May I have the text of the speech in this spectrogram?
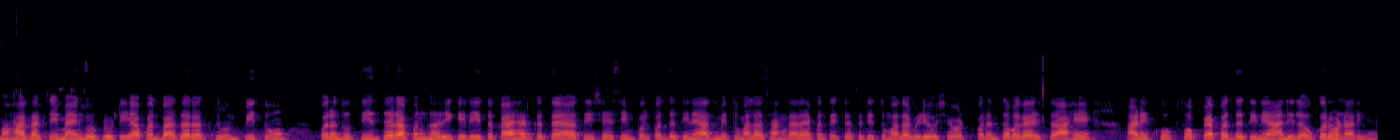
महागाची मँगो फ्रुटी आपण बाजारात घेऊन पितो. परंतु तीच जर आपण घरी केली तर काय हरकत आहे? अतिशय सिंपल पद्धतीने आज मी तुम्हाला सांगणार आहे. पण त्याच्यासाठी तुम्हाला व्हिडिओ शेवटपर्यंत बघायचा आहे आणि खूप सोप्या पद्धतीने आणि लवकर होणारी आहे.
